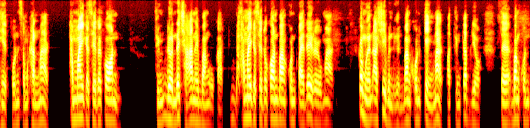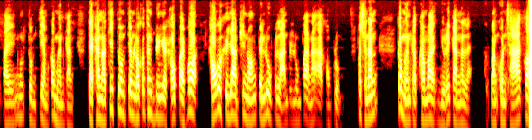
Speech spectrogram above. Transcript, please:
เหตุผลสำคัญมากทำไมเกษตรกร ถึงเดินได้ช้าในบางโอกาสทำไมเกษตรกรบางคนไปได้เร็วมาก ก็เหมือนอาชีพอื่นๆ บางคนเก่งมากมาถึงแป๊บเดียว แต่บางคนไปตุ้มเตี้ยมก็เหมือนกัน แต่ขณะที่ตุ้มเตี้ยมเราก็ต้องดึงกับเขาไปเพราะเขาก็คือญาติพี่น้องเป็นลูกเป็นหลานเป็นลุงป้าน้าอาของกลุ่ม เพราะฉะนั้นก็เหมือนกับคำว่าอยู่ด้วยกันนั่นแหละ บางคนช้าก็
